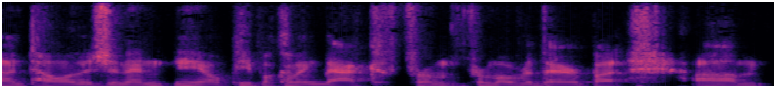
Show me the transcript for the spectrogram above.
on television and you know people coming back from from over there, but um,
